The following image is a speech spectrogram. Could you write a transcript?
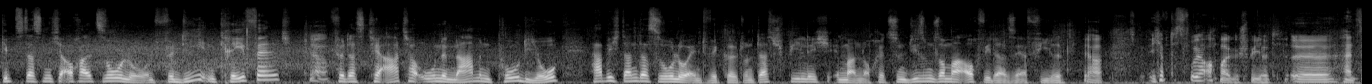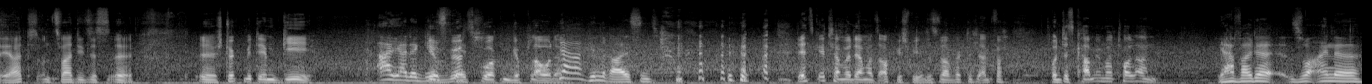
gibt es das nicht auch als Solo? Und für die in Krefeld, Ja. für das Theater ohne Namen Podio, habe ich dann das Solo entwickelt. Und das spiele ich immer noch. Jetzt in diesem Sommer auch wieder sehr viel. Ja, ich habe das früher auch mal gespielt, äh, Heinz Erhardt. Und zwar dieses äh, äh, Stück mit dem G. Ah ja, der G-Sketch. Gewürzgurkengeplauder. Ja, hinreißend. Den Sketch haben wir damals auch gespielt. Das war wirklich einfach. Und das kam immer toll an. Ja, weil der so eine,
